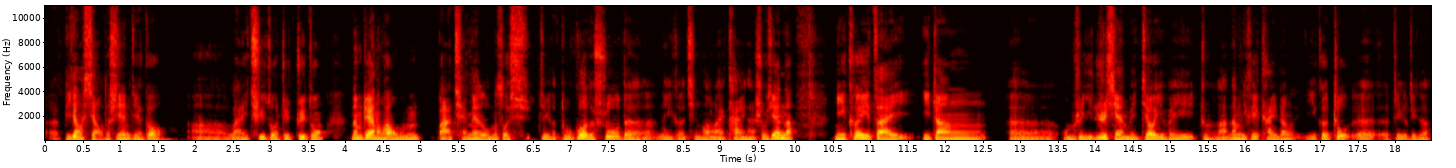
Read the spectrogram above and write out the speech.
呃比较小的时间结构啊来去做追追踪。那么这样的话，我们把前面我们所这个读过的书的那个情况来看一看。首先呢，你可以在一张呃，我们是以日线为交易为准了。那么你可以看一张一个周呃这个这个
